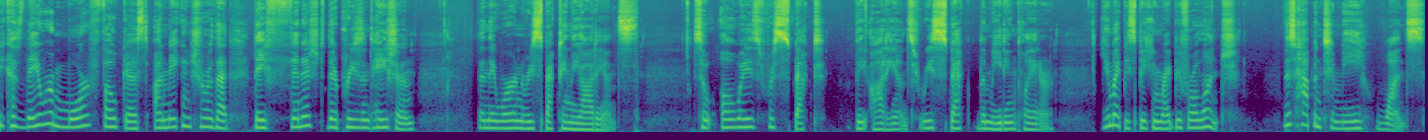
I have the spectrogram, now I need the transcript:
because they were more focused on making sure that they finished their presentation than they were in respecting the audience. So always respect the audience, respect the meeting planner. You might be speaking right before lunch. This happened to me once.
